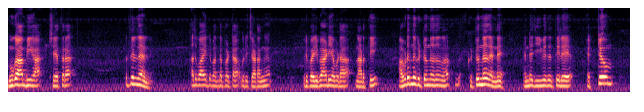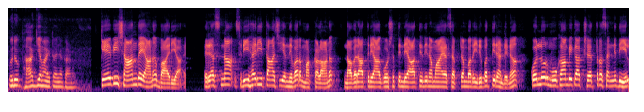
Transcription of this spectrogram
മൂകാംബിക ക്ഷേത്രത്തിൽ നിന്ന് തന്നെ അതുമായിട്ട് ബന്ധപ്പെട്ട ഒരു ചടങ്ങ് ഒരു പരിപാടി അവിടെ നടത്തി. അവിടുന്ന് കിട്ടുന്നത് കിട്ടുന്നത് തന്നെ എന്റെ ജീവിതത്തിലെ ഏറ്റവും ഒരു ഭാഗ്യമായിട്ടാണ് ഞാൻ കാണുന്നത്. കെ വി ശാന്തയാണ് ഭാര്യ. രസ്ന ശ്രീഹരി താജ് എന്നിവർ മക്കളാണ്. നവരാത്രി ആഘോഷത്തിന്റെ ആദ്യ ദിനമായ സെപ്റ്റംബർ ഇരുപത്തിരണ്ടിന് കൊല്ലൂർ മൂകാംബിക ക്ഷേത്ര സന്നിധിയിൽ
